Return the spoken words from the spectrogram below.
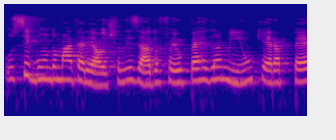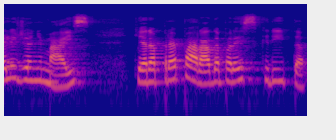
O segundo material utilizado foi o pergaminho, que era pele de animais, que era preparada para escrita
